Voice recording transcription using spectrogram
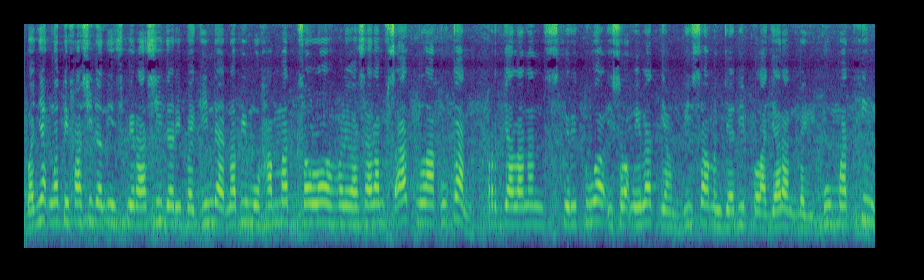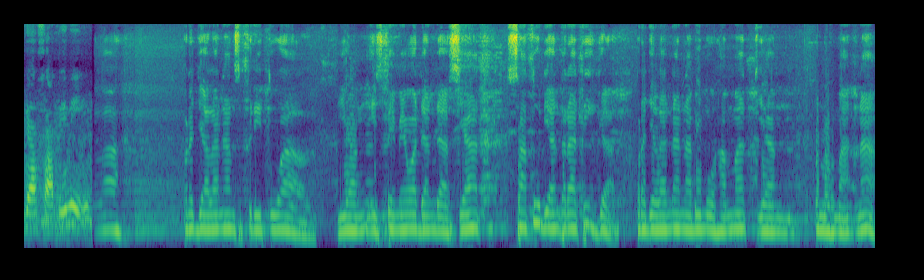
Banyak motivasi dan inspirasi dari baginda Nabi Muhammad SAW saat melakukan perjalanan spiritual Isra Mi'raj yang bisa menjadi pelajaran bagi umat hingga saat ini. Perjalanan spiritual yang istimewa dan dahsyat satu di antara tiga perjalanan Nabi Muhammad yang penuh makna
